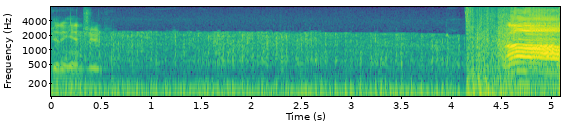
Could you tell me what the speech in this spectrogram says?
Getting injured. Ah!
